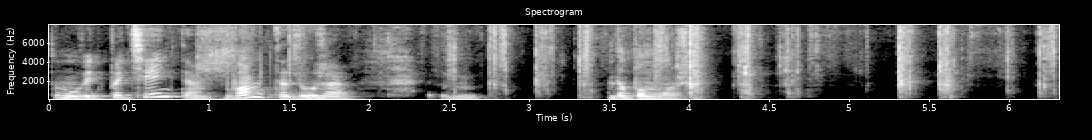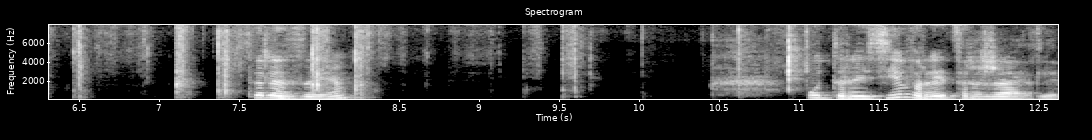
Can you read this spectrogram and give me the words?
Тому відпочиньте, вам це дуже допоможе. Терези. У Терезів рицар жезлів.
